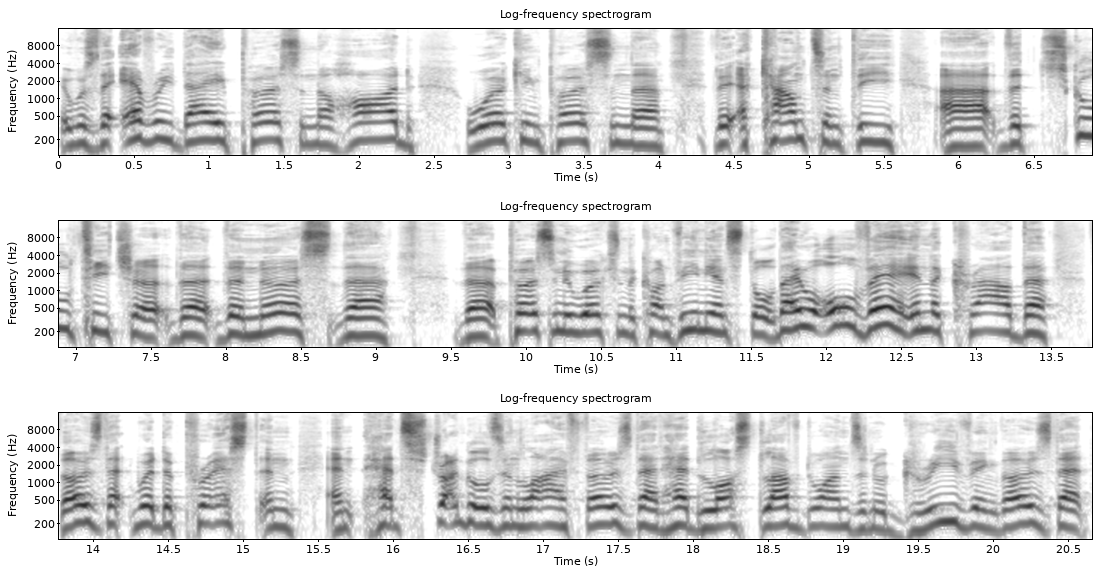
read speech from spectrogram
It was the everyday person, the hard working person, the, the accountant, the, uh, the school teacher, the, the nurse, the, the person who works in the convenience store, they were all there in the crowd. The, those that were depressed and, and had struggles in life, those that had lost loved ones and were grieving, those that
